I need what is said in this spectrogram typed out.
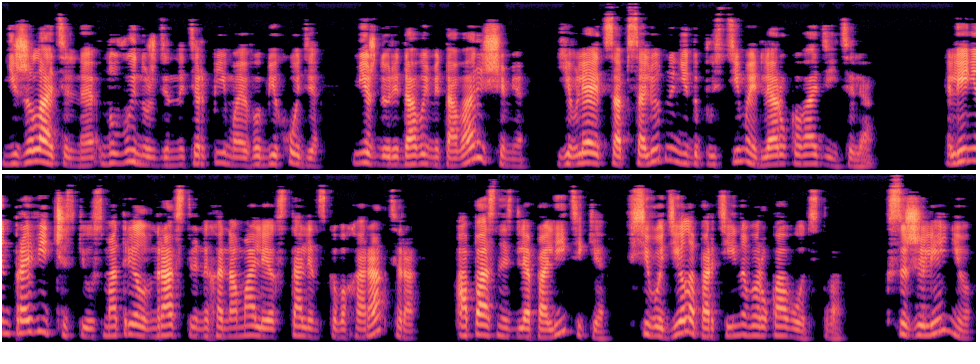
нежелательная, но вынужденно терпимая в обиходе между рядовыми товарищами, является абсолютно недопустимой для руководителя. Ленин правительски усмотрел в нравственных аномалиях сталинского характера опасность для политики всего дела партийного руководства. К сожалению,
